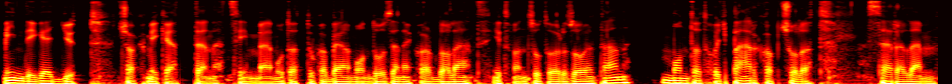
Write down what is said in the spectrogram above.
Mindig együtt, csak mi ketten címmel mutattuk a Belmondó zenekar dalát, itt van Cutor Zoltán. Mondtad, hogy párkapcsolat, szerelem,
